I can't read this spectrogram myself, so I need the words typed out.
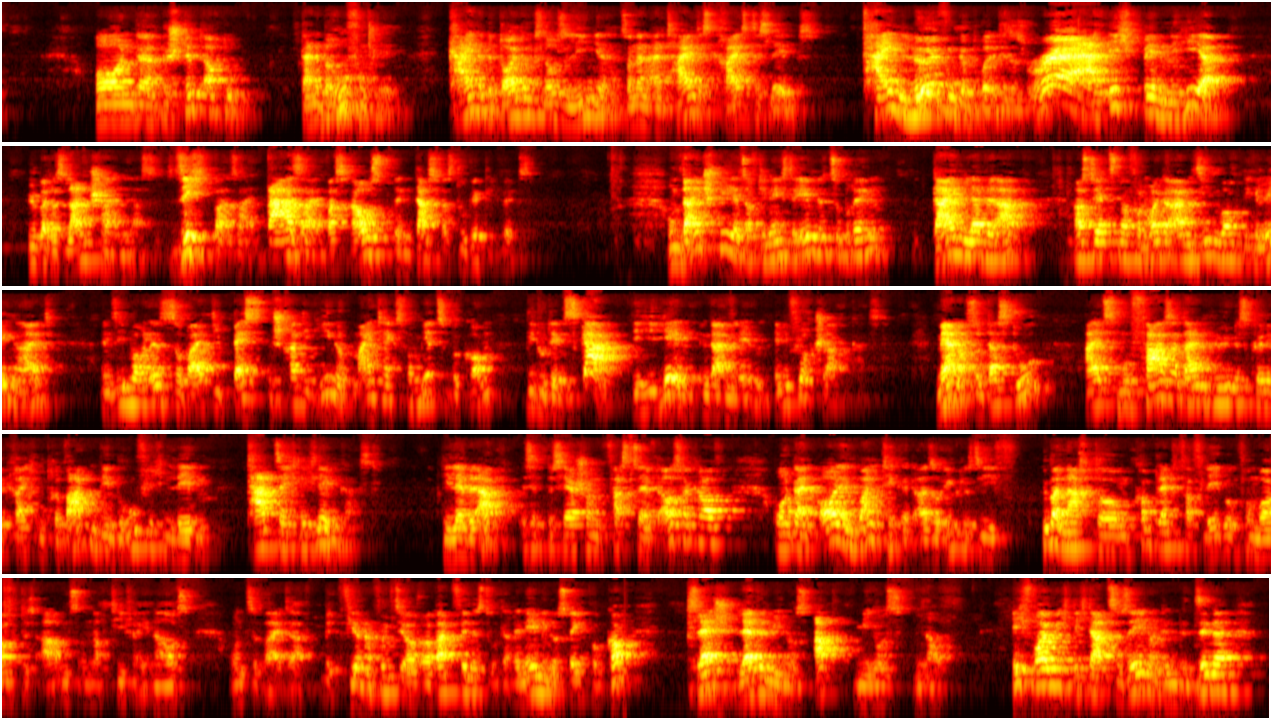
Und äh, bestimmt auch du. Deine Berufung leben. Keine bedeutungslose Linie, sondern ein Teil des Kreises des Lebens. Dein Löwengebrüll, dieses Ich bin hier, über das Land scheinen lassen. Sichtbar sein, da sein, was rausbringen, das, was du wirklich willst. Um dein Spiel jetzt auf die nächste Ebene zu bringen, dein Level up, hast du jetzt noch von heute an sieben Wochen die Gelegenheit, in sieben Wochen ist es soweit, die besten Strategien und Mindtext von mir zu bekommen, wie du den Ska, die Hyänen in deinem Leben, in die Flucht schlagen kannst. Mehr noch, sodass du als Mufasa dein blühendes Königreich im privaten wie im beruflichen Leben tatsächlich leben kannst. Die Level Up ist jetzt bisher schon fast zur Hälfte ausverkauft und ein All-in-One-Ticket, also inklusive Übernachtung, komplette Verpflegung vom Morgen bis abends und noch tiefer hinaus und so weiter. Mit 450 Euro Rabatt findest du unter rené-ring.com slash level-up-now. Ich freue mich, dich da zu sehen und in dem Sinne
